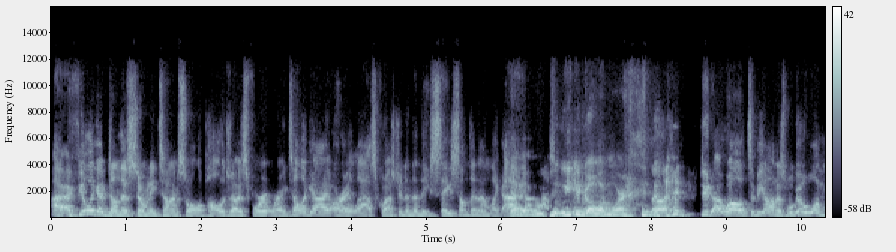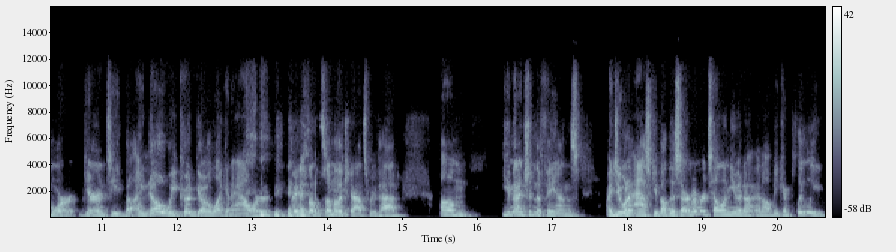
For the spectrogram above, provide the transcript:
I, feel like I've done this so many times, so I'll apologize for it. Where I tell a guy, "All right, last question," and then they say something, and I'm like, ah, yeah, we can go one more, dude. I, well, to be honest, we'll go one more, guaranteed. But I know we could go like an hour based on some of the chats we've had. Um, you mentioned the fans. I do want to ask you about this. I remember telling you, and, I, and I'll be completely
